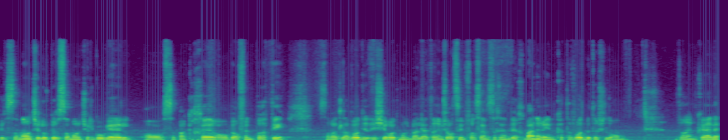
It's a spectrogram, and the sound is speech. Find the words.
פרסומות, שילוב פרסומות של גוגל או ספק אחר או באופן פרטי. זאת אומרת לעבוד ישירות מול בעלי אתרים שרוצים לפרסם אצלכם דרך באנרים, כתבות בתשלום, דברים כאלה.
